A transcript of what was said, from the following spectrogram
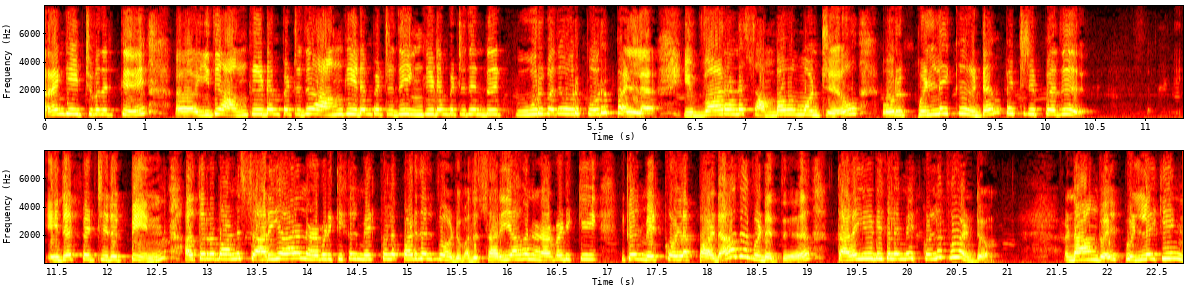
அரங்கேற்றுவதற்கு இது அங்கு இடம்பெற்றது அங்கு இடம்பெற்றது இங்கு இடம்பெற்றது என்று கூறுவது ஒரு பொறுப்பல்ல. இவ்வாறான சம்பவம் ஒன்று ஒரு பிள்ளைக்கு இடம்பெற்றிருப்பது இடம்பெற்றிருப்பின் அது தொடர்பான சரியான நடவடிக்கைகள் மேற்கொள்ளப்படுதல் வேண்டும். அது சரியாக நடவடிக்கைகள் மேற்கொள்ளப்படாத விடுத்து தலையீடுகளை மேற்கொள்ள வேண்டும். நாங்கள் பிள்ளையின்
